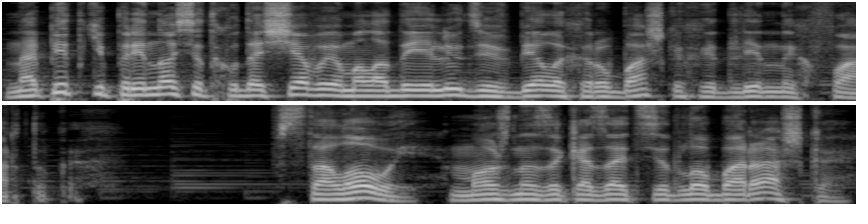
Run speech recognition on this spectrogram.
Напитки приносят худощавые молодые люди в белых рубашках и длинных фартуках. В столовой можно заказать седло барашка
